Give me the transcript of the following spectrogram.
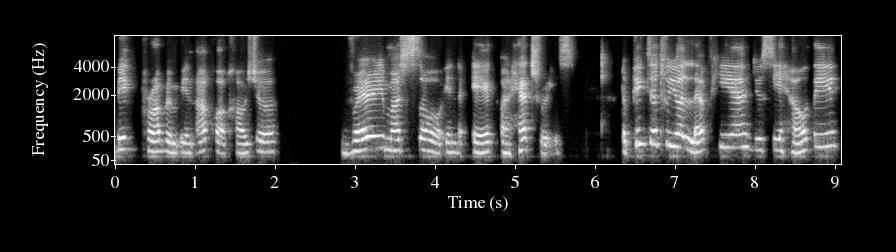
big problem in aquaculture, very much so in the egg or hatcheries. The picture to your left here, you see healthy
